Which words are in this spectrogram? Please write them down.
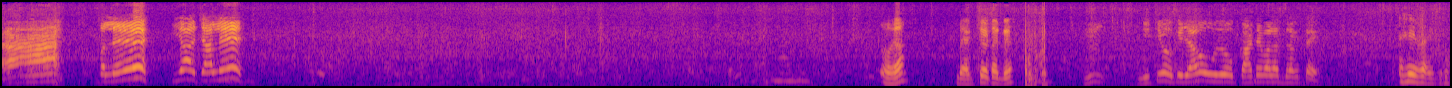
ਆ ਪੱਲੇ ਕੀ ਹਾਲ ਚਾਲ ਹੈ होया बैग चट गए हम्म, नीचे होके जाओ वो कांटे वाला दरख्त है। हे वाहिगुरु।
